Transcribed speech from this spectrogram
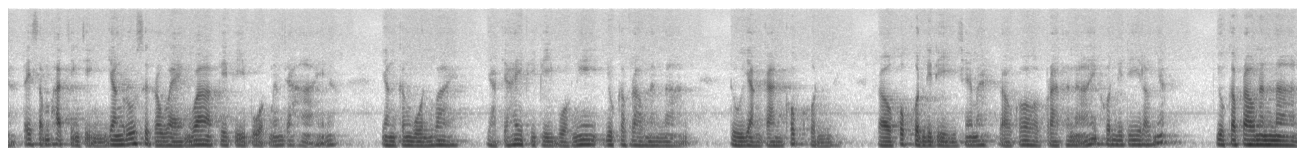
ๆ ได้สัมผัสจริง ๆ ยังรู้สึกระแวงว่าพีพีบวกนั้นจะหายนะ ยังกังวลว่าอยากจะให้พีพีบวกนี้อยู่กับเรานานๆ ดูอย่างการคบคน เราคบคนดีๆ ใช่ไหมเราก็ปรารถนาให้คนดีๆเราเนี้ยอยู่กับเรานาน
